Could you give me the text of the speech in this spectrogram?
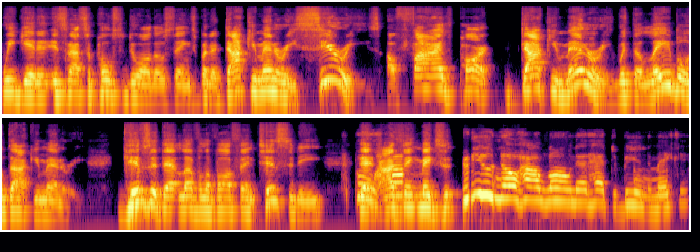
we get it. It's not supposed to do all those things but a documentary series a five part documentary with the label documentary gives it that level of authenticity that But I think makes it Do you know how long that had to be in the making?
